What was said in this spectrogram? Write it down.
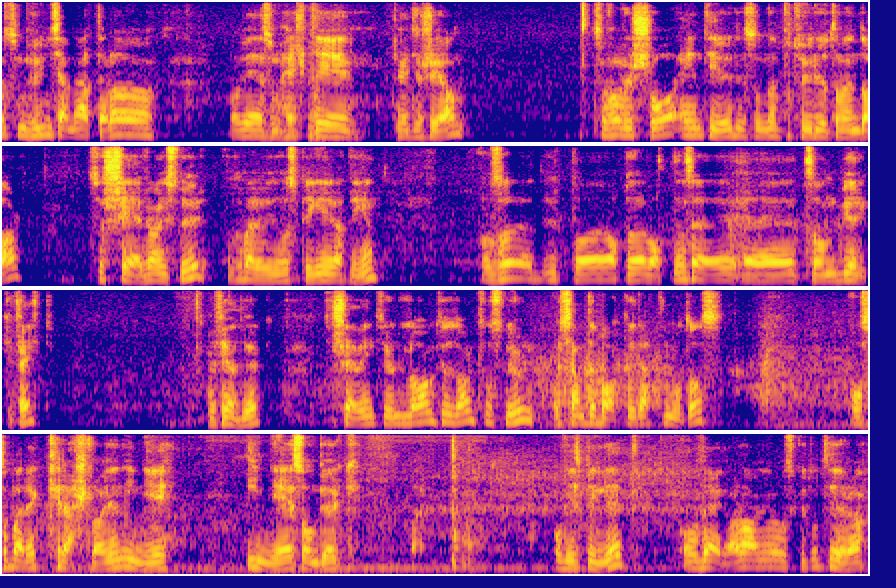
Liksom, hunden kommer etter, da. Og vi er liksom helt i, helt i skyene. Så får vi se en tiur liksom, på tur utover en dal. Så ser vi han snur, og så bare begynner vi å springe i retningen. Og så utpå oppå vannet så er det, et sånn bjørkefelt. Med fjellbjørk. Så ser vi en tiur langt ut dalen, så snur han og kommer tilbake rett imot oss. Og så bare krasjlander han inni, inni ei sånn bjørk. Og vi springer dit. Og Vegard han har skutt opp tiurer,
